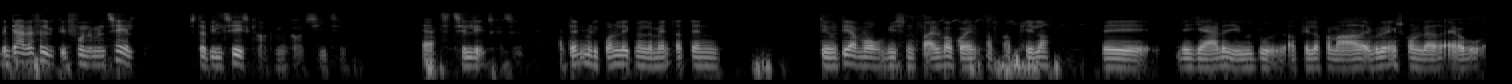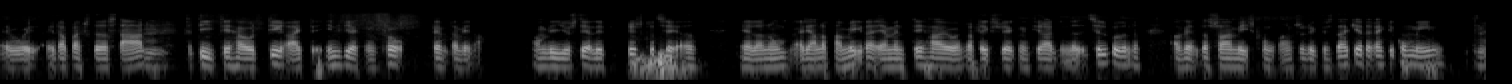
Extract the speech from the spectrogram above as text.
Men der er i hvert fald et fundamentalt stabilitetskrav, kan man godt sige, til, Ja. til tildelingskriteriet. Og den med de grundlæggende elementer, den, det er jo der, hvor vi sådan for alvor går ind og, og piller ved, ved hjertet i udbuddet og piller for meget. Evalueringsgrundlaget er jo, er jo et, et oplagt sted at starte, Mm. fordi det har jo direkte indvirkning på, hvem der vinder. Om vi justerer lidt på priskriteriet, eller nogle af de andre parametre, jamen det har jo en refleksvirkning direkte ned i tilbudene, og hvem der så er mest konkurrencedygtig. Så der giver det rigtig god mening. Ja.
